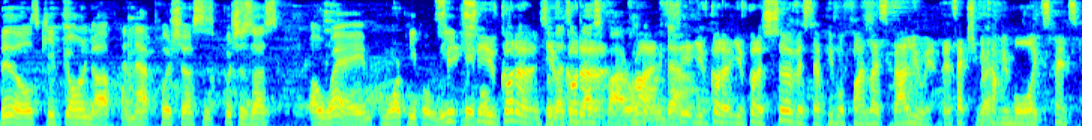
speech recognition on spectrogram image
bills keep going up, and that push us, pushes us away. More people leave So, cable. so you've got a so you've got a spiral right, going so down. you've got a you've got a service that people find less value in. That's actually Right. becoming more expensive.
